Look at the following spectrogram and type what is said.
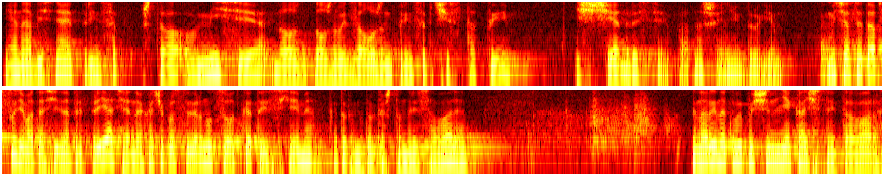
И она объясняет принцип, что в миссии должен, должен быть заложен принцип чистоты и щедрости по отношению к другим. Мы сейчас это обсудим относительно предприятия, но я хочу просто вернуться вот к этой схеме, которую мы только что нарисовали. На рынок выпущен некачественный товар,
